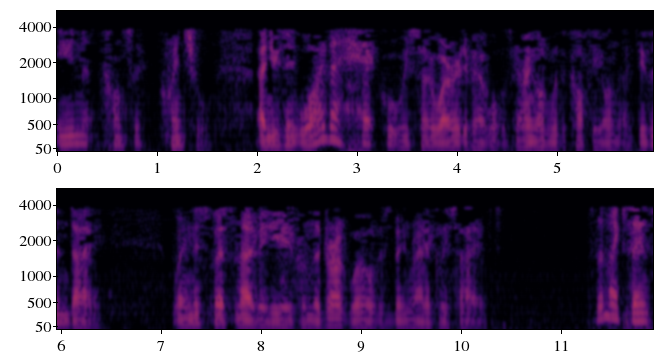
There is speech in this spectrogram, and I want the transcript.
inconsequential. And you think, why the heck were we so worried about what was going on with the coffee on a given day when this person over here from the drug world has been radically saved? Does that make sense?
